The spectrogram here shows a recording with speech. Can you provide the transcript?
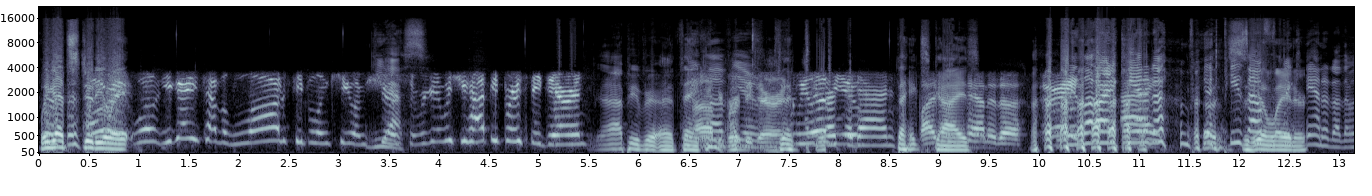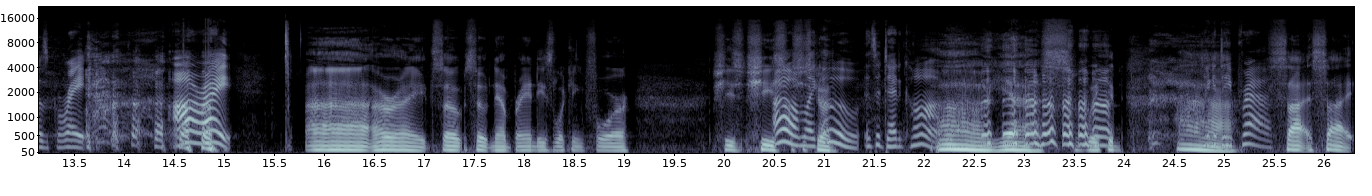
we got Studio All Eight. well, you guys have a lot of people in queue, I'm sure. Yes. So we're going to wish you happy birthday, Darren. Happy vir- uh, thank Happy you. birthday, Darren. We love you. Darren. Thanks, Bye guys. Canada. All right, all right, Canada. Peace See out you later. Canada. That was great. all right. Uh, all right. So so now Brandy's looking for. She's she's. oh, I'm like, going, oh, it's a dead calm. Oh yes, we could. Take a ah, deep breath. Sigh, sigh.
